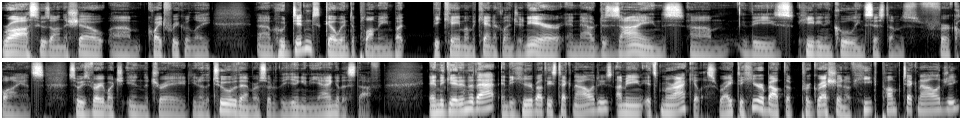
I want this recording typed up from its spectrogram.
Ross, who's on the show um, quite frequently, um, who didn't go into plumbing but became a mechanical engineer and now designs um, these heating and cooling systems for clients. So he's very much in the trade. You know, the two of them are sort of the yin and yang of the stuff. And to get into that and to hear about these technologies, I mean, it's miraculous, right? To hear about the progression of heat pump technology,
